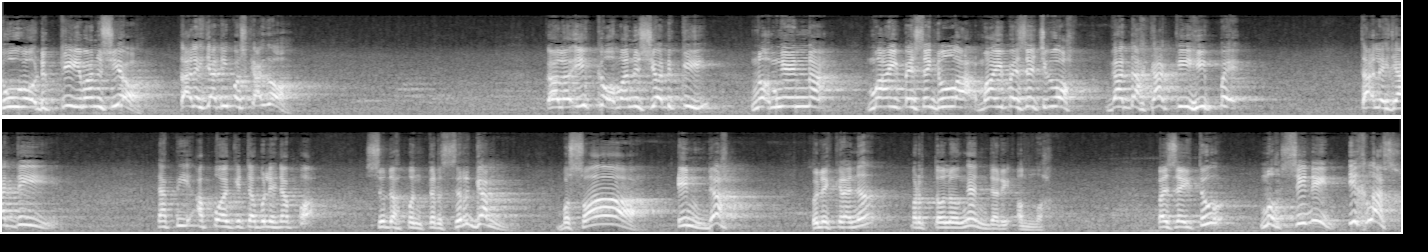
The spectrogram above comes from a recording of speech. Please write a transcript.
turut deki manusia, tak boleh jadi perkara. Kalau ikut manusia deki, nak mengenak, mai pesen gelap, mai pesen cerah, gadah kaki hipek. Tak boleh jadi. Tapi apa yang kita boleh nampak? Sudah pun tersergam, besar, indah. Oleh kerana pertolongan dari Allah. Pasal itu muhsinin ikhlas.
